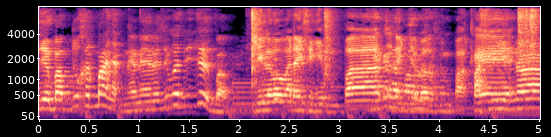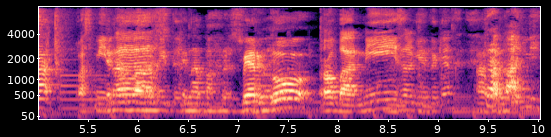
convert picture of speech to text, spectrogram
jilbab tuh kan banyak. Nenek-nenek juga di jilbab. Jilbab ada yang segi empat ada yang jilbab langsung pakai Pasmina, pasmina kenapa harus gitu. kenapa harus Bergo, robani soal gitu kan. Nih?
